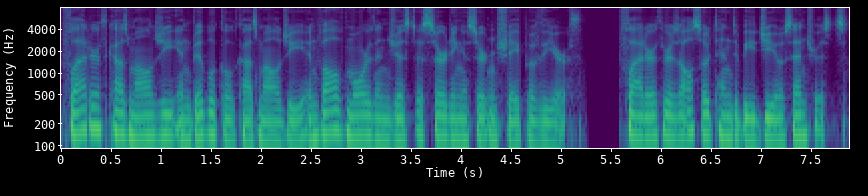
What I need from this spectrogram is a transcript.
Flat Earth cosmology and biblical cosmology involve more than just asserting a certain shape of the Earth. Flat Earthers also tend to be geocentrists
